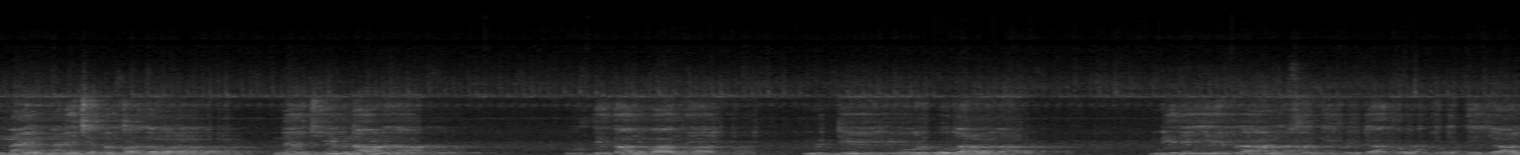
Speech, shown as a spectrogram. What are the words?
ਮੈਂ ਮੈਂ ਚਰਨ ਫੜ ਲਵਾਂ। ਮੈਂ ਜੀਵ ਨਾਲ ਉਸ ਦੇ ਧੰਨਵਾਦ ਦੇ ਮਿੱਠੇ ਬੋਲ ਬੋਲਾਂ। ਮੇਰੇ ਇਹ ਪ੍ਰਾਣ ਉਸ ਅੱਗੇ ਭੇਟਾ ਤੋੜ ਕੇ ਦਿੱਤੇ ਜਾਣ।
